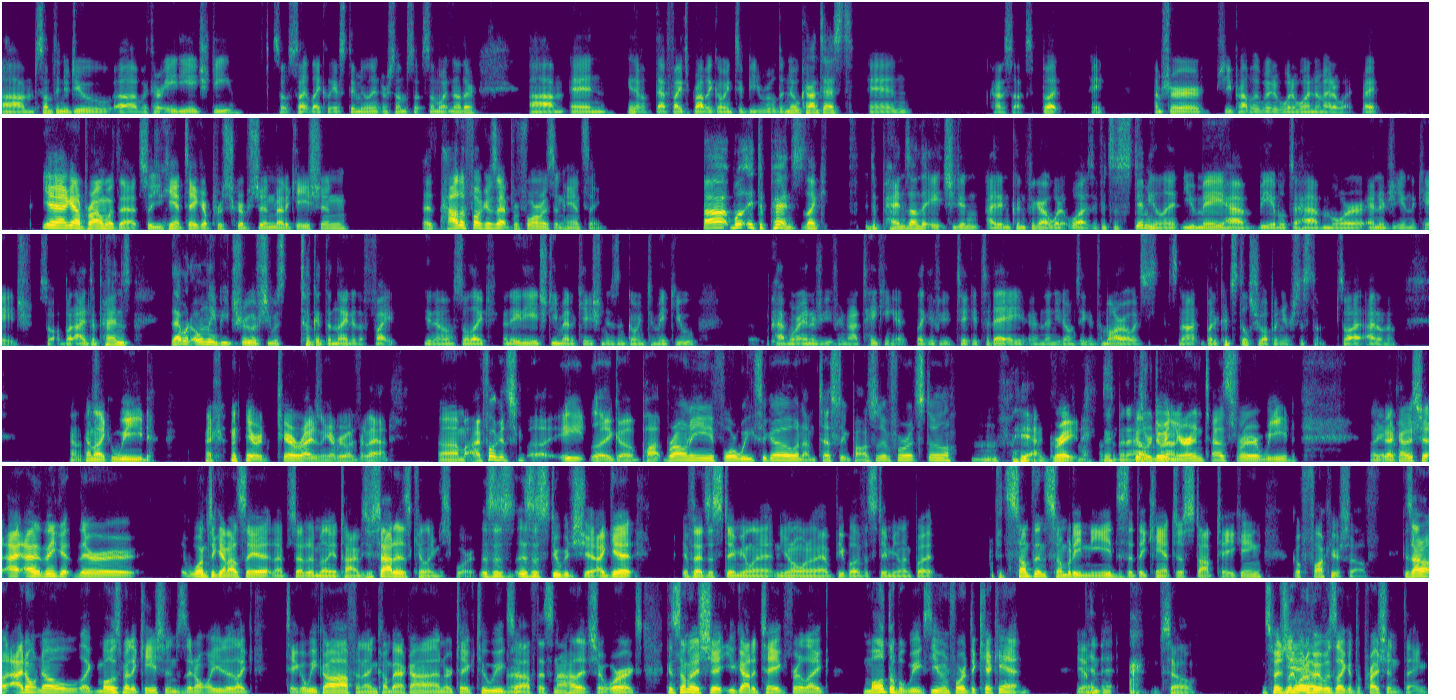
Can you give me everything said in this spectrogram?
um, something to do uh, with her ADHD, so slight likely a stimulant or some somewhat another. Um, and you know that fight's probably going to be ruled a no contest, and kind of sucks. But hey, I'm sure she probably would would have won no matter what, right? Yeah, I got a problem with that. So you can't take a prescription medication. How the fuck is that performance enhancing? Uh, well, it depends. Like, it depends on the age. She didn't. I didn't. Couldn't figure out what it was. If it's a stimulant, you may have be able to have more energy in the cage. So, but I depends. That would only be true if she was took it the night of the fight. You know, so like an ADHD medication isn't going to make you have more energy if you're not taking it. Like if you take it today and then you don't take it tomorrow, it's it's not. But it could still show up in your system. So I I don't know. Kind of Kind of like weed. they were terrorizing everyone for that. Um, I fucking uh, ate like a pot brownie four weeks ago, and I'm testing positive for it still. Mhm. yeah. great. Been a because we're doing brownie. urine tests for weed, like Yeah. that kind of shit. I I think it, they're once again I'll say it, and I've said it a million times. USADA is killing the sport. This is this is stupid shit. I get if that's a stimulant and you don't want to have people have a stimulant, but if it's something somebody needs that they can't just stop taking, go fuck yourself. Because I don't I don't know like most medications they don't want you to like take a week off and then come back on or take two weeks Right. off. That's not how that shit works. Because some of the shit you got to take for like multiple weeks even for it to kick in. Yep. And uh, so, especially what if it was like a depression thing,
